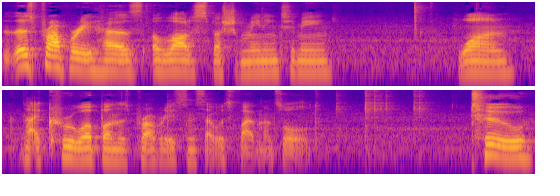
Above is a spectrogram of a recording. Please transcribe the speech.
this property has a lot of special meaning to me. One, I grew up on this property since I was five months old. Two,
